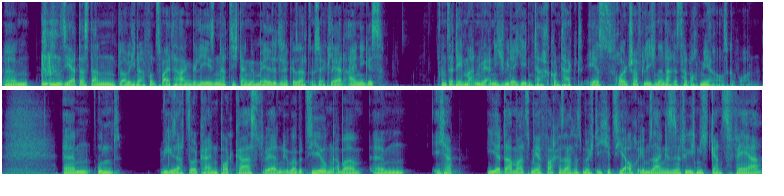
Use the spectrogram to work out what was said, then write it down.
Ähm, sie hat das dann, glaube ich, innerhalb von zwei Tagen gelesen, hat sich dann gemeldet und hat gesagt, es erklärt einiges. Und seitdem hatten wir eigentlich wieder jeden Tag Kontakt. Erst freundschaftlich und danach ist halt auch mehr raus geworden. Ähm, und wie gesagt, soll kein Podcast werden über Beziehungen, aber ähm, ich habe ihr damals mehrfach gesagt, das möchte ich jetzt hier auch eben sagen, es ist natürlich nicht ganz fair,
